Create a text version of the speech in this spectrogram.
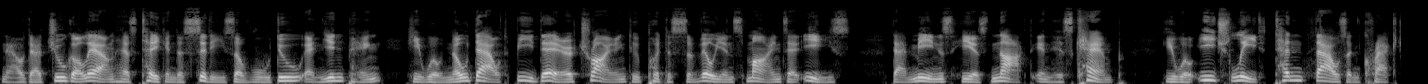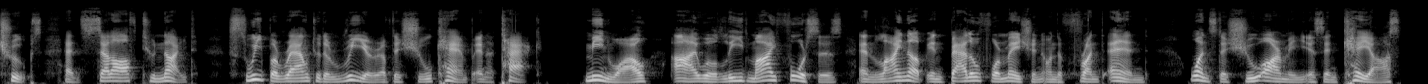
Now that Zhuge Liang has taken the cities of Wudu and Yinping, he will no doubt be there trying to put the civilians' minds at ease. That means he is not in his camp. You will each lead 10,000 crack troops and set off tonight. Sweep around to the rear of the Shu camp and attack. Meanwhile, I will lead my forces and line up in battle formation on the front end. Once the Shu army is in chaos,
